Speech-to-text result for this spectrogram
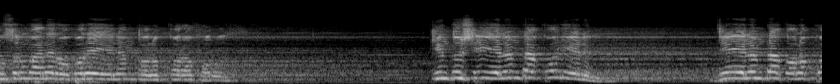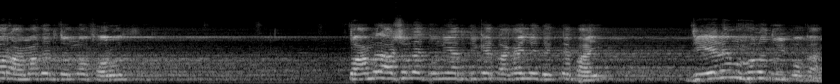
মুসলমানের ওপরে এলেম তলব করা ফরজ। কিন্তু সেই এলেমটা কোন এলেম? যে এলেমটা তলব করা আমাদের জন্য ফরজ। তো আমরা আসলে দুনিয়ার দিকে তাকাইলে দেখতে পাই যে এলেম হলো দুই প্রকার।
